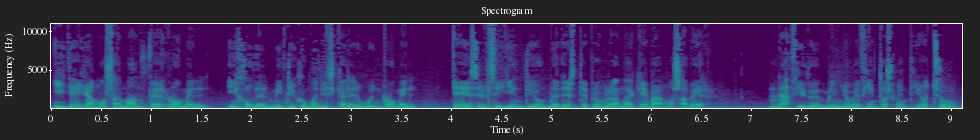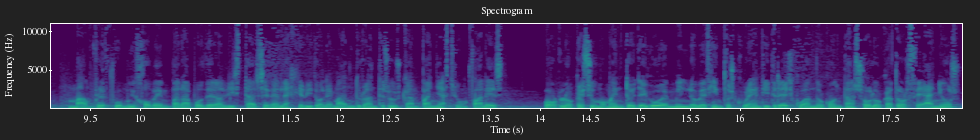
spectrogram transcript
Y llegamos a Manfred Rommel, hijo del mítico mariscal Erwin Rommel, que es el siguiente hombre de este programa que vamos a ver. Nacido en 1928, Manfred fue muy joven para poder alistarse en el ejército alemán durante sus campañas triunfales por lo que su momento llegó en 1943 cuando con tan solo 14 años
